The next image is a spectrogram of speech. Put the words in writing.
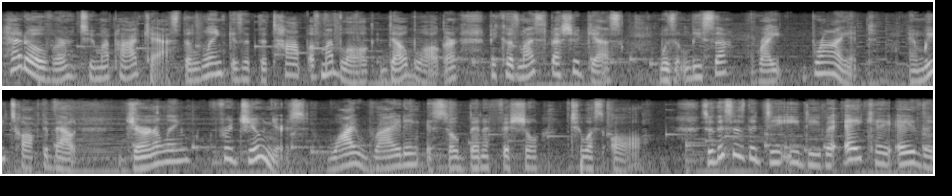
head over to my podcast. The link is at the top of my blog, Del Blogger, because my special guest was Lisa Wright Bryant. And we talked about journaling for juniors, why writing is so beneficial to us all. So, this is the DE Diva, aka the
